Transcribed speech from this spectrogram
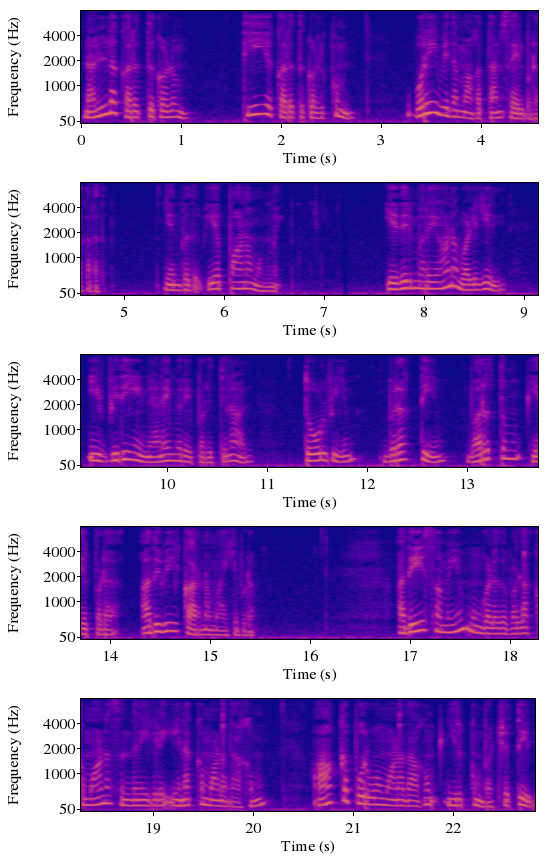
நல்ல கருத்துக்களும் தீய கருத்துக்களுக்கும் ஒரே விதமாகத்தான் செயல்படுகிறது என்பது வியப்பான உண்மை. எதிர்மறையான வழியில் இவ்விதியை நடைமுறைப்படுத்தினால் தோல்வியும் விரக்தியும் வருத்தமும் ஏற்பட அதுவே காரணமாகிவிடும். அதே சமயம் உங்களது வழக்கமான சிந்தனைகளை இணக்கமானதாகவும் ஆக்கப்பூர்வமானதாகவும் இருக்கும் பட்சத்தில்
